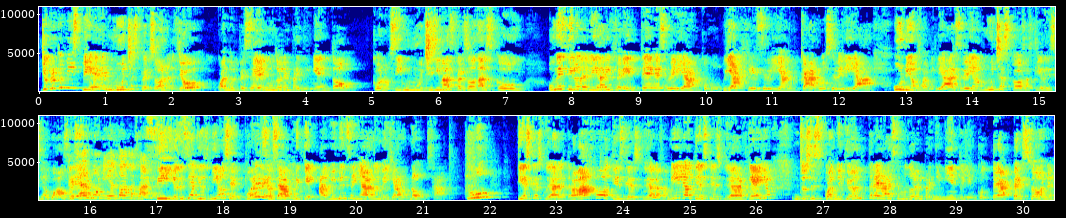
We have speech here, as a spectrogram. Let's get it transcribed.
Yo creo que me inspiré de muchas personas. Yo cuando empecé el mundo del emprendimiento conocí muchísimas personas con un estilo de vida diferente, se veían como viajes, se veían carros, se veía unión familiar, se veían muchas cosas que yo decía, wow. Se veía armonía en todas las áreas. Sí, yo decía, Dios mío, se puede, o sea, porque a mí me enseñaron y me dijeron, no, o sea, tú tienes que descuidar el trabajo, tienes que descuidar la familia, o tienes que descuidar aquello. Entonces, cuando yo entré a este mundo del emprendimiento y encontré a personas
